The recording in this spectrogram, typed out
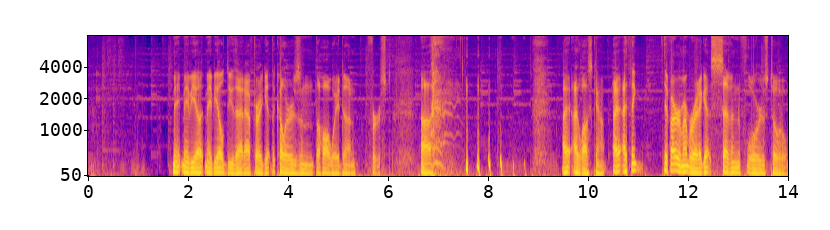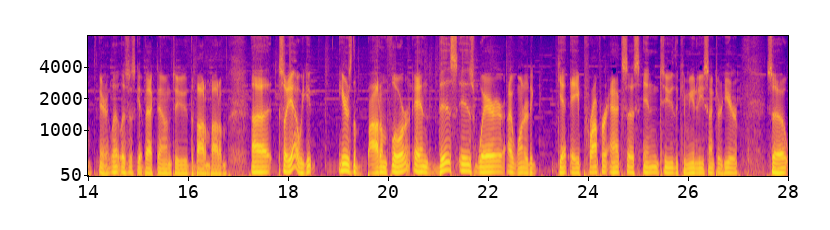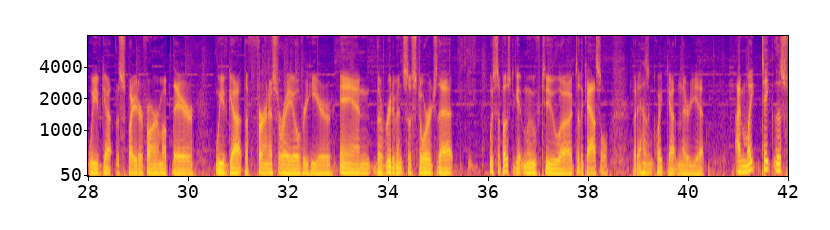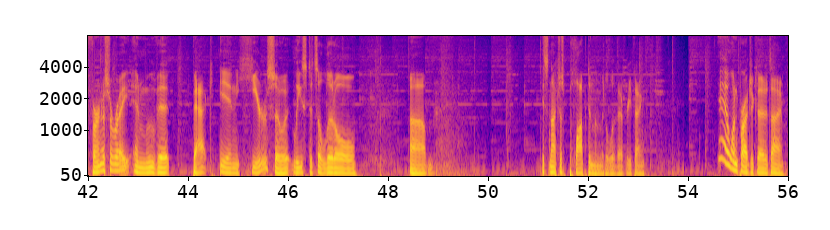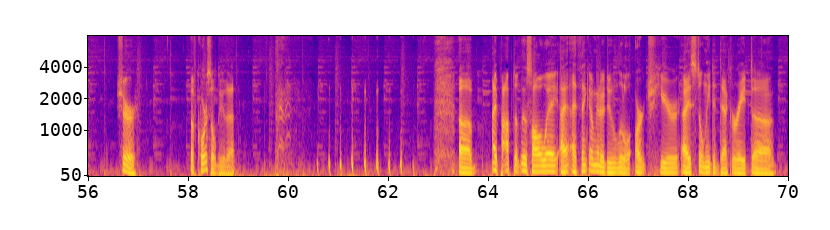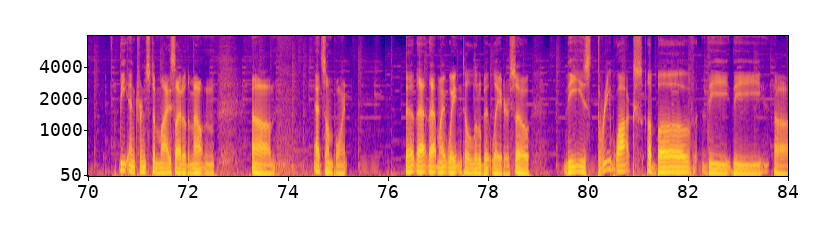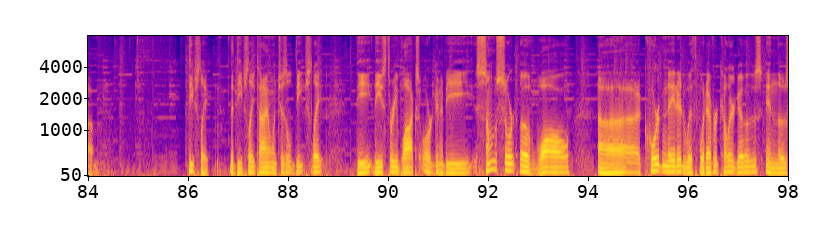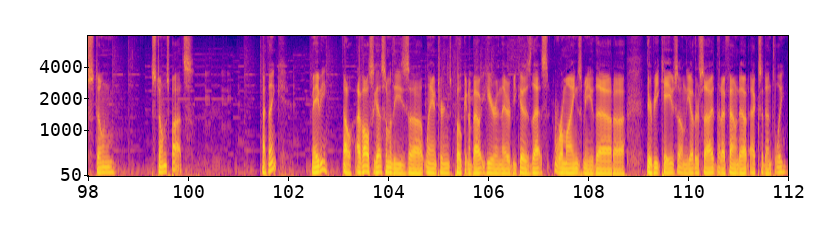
Maybe I'll, maybe I'll do that after I get the colors and the hallway done first. Uh, I, I, lost count. I, I think if I remember right, I got seven floors total. Here, let, us just get back down to the bottom bottom. Uh, so yeah, we get here's the bottom floor, and this is where I wanted to get a proper access into the community center here. So we've got the spider farm up there. We've got the furnace array over here, and the rudiments of storage that was supposed to get moved to uh, to the castle, but it hasn't quite gotten there yet. I might take this furnace array and move it back in here so at least it's a little um, it's not just plopped in the middle of everything. Yeah, one project at a time. Sure. Of course I'll do that. uh, I popped up this hallway. I, I think I'm going to do a little arch here. I still need to decorate uh, the entrance to my side of the mountain um, at some point. That, that that might wait until a little bit later. So these three blocks above the the um, deepslate, the deepslate tile and chiseled deepslate, the these three blocks are going to be some sort of wall uh, coordinated with whatever color goes in those stone stone spots. I think, maybe. Oh, I've also got some of these uh, lanterns poking about here and there because that reminds me that uh, there be caves on the other side that I found out accidentally.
